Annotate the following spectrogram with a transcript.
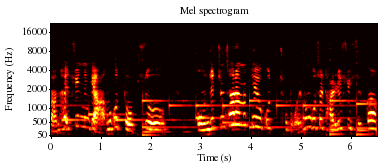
난 할 수 있는 게 아무것도 없어. 언제쯤 사람을 태우고 저 넓은 곳을 달릴 수 있을까?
